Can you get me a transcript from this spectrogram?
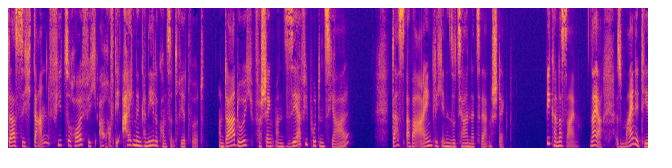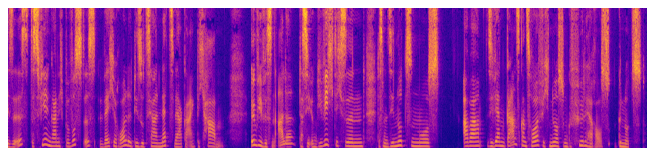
dass sich dann viel zu häufig auch auf die eigenen Kanäle konzentriert wird. Und dadurch verschenkt man sehr viel Potenzial, das aber eigentlich in den sozialen Netzwerken steckt. Wie kann das sein? Naja, also meine These ist, dass vielen gar nicht bewusst ist, welche Rolle die sozialen Netzwerke eigentlich haben. Irgendwie wissen alle, dass sie irgendwie wichtig sind, dass man sie nutzen muss, aber sie werden ganz, ganz häufig nur aus dem Gefühl heraus genutzt,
